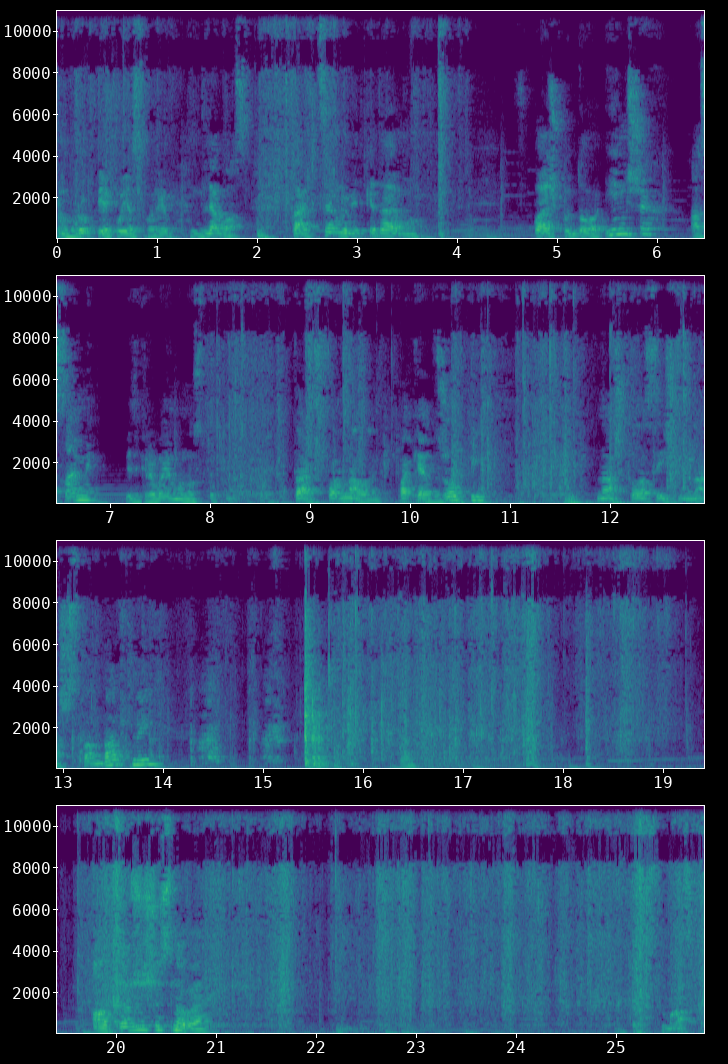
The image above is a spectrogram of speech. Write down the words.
в групі, яку я створив для вас. Так, це ми відкидаємо в пачку до інших, а самі відкриваємо наступне. Так, погнали. Пакет жовтий. Наш класичний, наш стандартний. Так. А, це вже щось нове. Маска.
